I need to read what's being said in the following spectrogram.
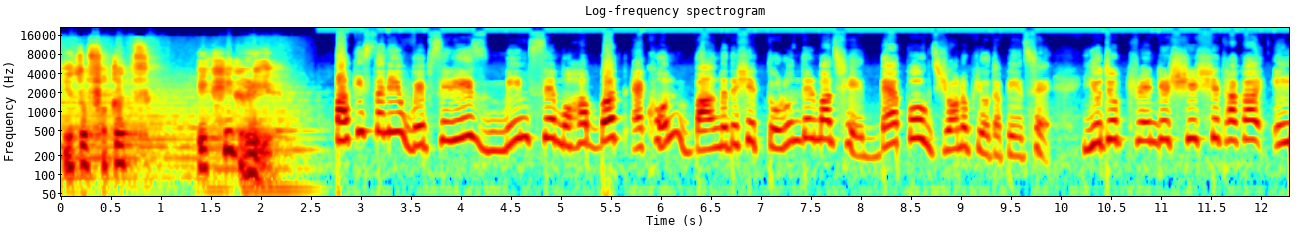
ये तो फकत एक ही घड़ी है পাকিস্তানি ওয়েব সিরিজ মিমসে মোহাব্বত এখন বাংলাদেশের তরুণদের মাঝে ব্যাপক জনপ্রিয়তা পেয়েছে ইউটিউব ট্রেন্ডের শীর্ষে থাকা এই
